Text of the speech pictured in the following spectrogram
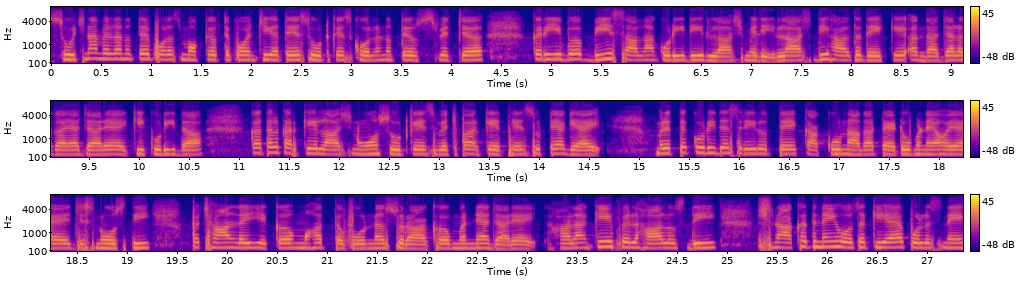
ਸੂਚਨਾ ਮਿਲਣ ਉੱਤੇ ਪੁਲਿਸ ਮੌਕੇ ਉੱਤੇ ਪਹੁੰਚੀ ਅਤੇ ਸੂਟਕੇਸ ਖੋਲਣ ਉੱਤੇ ਉਸ ਵਿੱਚ ਕਰੀਬ 20 ਸਾਲਾਂ ਕੁੜੀ ਦੀ ਲਾਸ਼ ਮਿਲੀ। ਲਾਸ਼ ਦੀ ਹਾਲਤ ਦੇਖ ਕੇ ਅੰਦਾਜ਼ਾ ਲਗਾਇਆ ਜਾ ਰਿਹਾ ਹੈ ਕਿ ਕੁੜੀ ਦਾ ਕਤਲ ਕਰਕੇ ਲਾਸ਼ ਨੂੰ ਸੂਟਕੇਸ ਵਿੱਚ ਭਰ ਕੇ ਇੱਥੇ ਸੁੱਟਿਆ ਗਿਆ ਹੈ। ਮ੍ਰਿਤਕ ਕੁੜੀ ਦੇ ਸਰੀਰ ਉੱਤੇ ਕਾਕੂ ਨਾਂ ਦਾ ਟੈਟੂ ਬਣਿਆ ਹੋਇਆ ਹੈ, ਜਿਸ ਨੂੰ ਉਸ ਦੀ ਪਛਾਣ ਲਈ ਇੱਕ ਮਹੱਤਵਪੂਰਨ ਸੁਰਾਖ ਮੰਨਿਆ ਜਾ ਰਿਹਾ ਹੈ। ਹਾਲਾਂਕਿ, ਫਿਲਹਾਲ ਉਸ ਦੀ ਸ਼ਨਾਖਤ ਨਹੀਂ ਹੋ ਸਕੀ ਹੈ। ਪੁਲਿਸ ਨੇ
